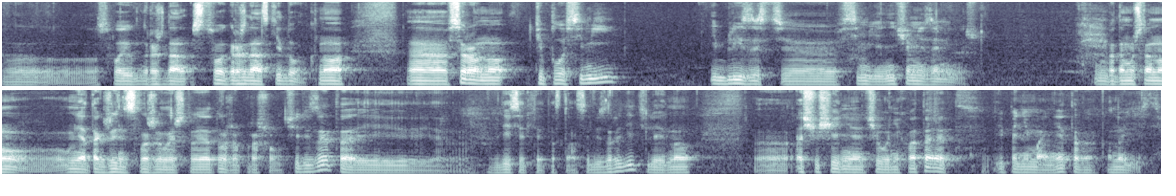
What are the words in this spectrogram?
э, свой, граждан, свой гражданский долг. Но все равно тепло семьи и близость э, в семье ничем не заменишь. Ну, Потому что, ну, у меня так жизнь сложилась, что я тоже прошел через это, и в 10 лет остался без родителей, но э, ощущение, чего не хватает, и понимание этого, оно есть.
